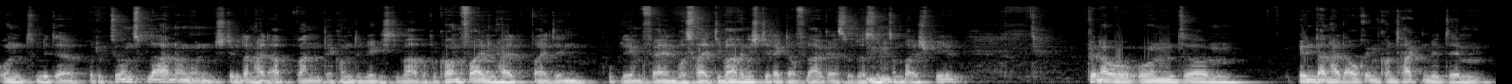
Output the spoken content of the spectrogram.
und mit der Produktionsplanung und stimmt dann halt ab, wann der Kunde wirklich die Ware bekommt. Vor allen Dingen halt bei den Problemfällen, wo es halt die Ware nicht direkt auf Lager ist oder so mhm. zum Beispiel. Genau, und ähm, bin dann halt auch in Kontakt mit dem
